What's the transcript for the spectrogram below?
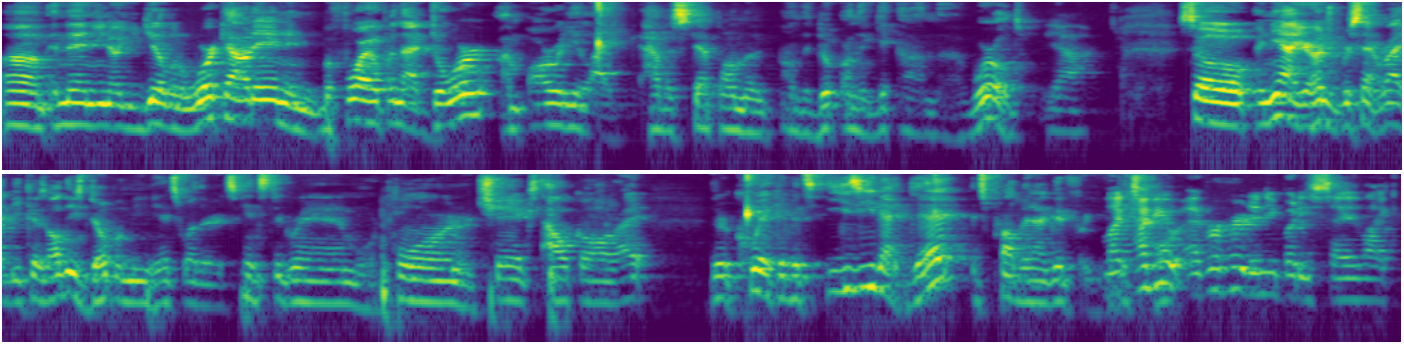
Um, and then you know you get a little workout in, and before I open that door, I'm already like have a step on the on the do- on the on the world. Yeah. So, and yeah, you're 100% right because all these dopamine hits, whether it's Instagram or porn or chicks, alcohol, right? They're quick. If it's easy to get, it's probably not good for you. Like, It's have you ever heard anybody say like,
